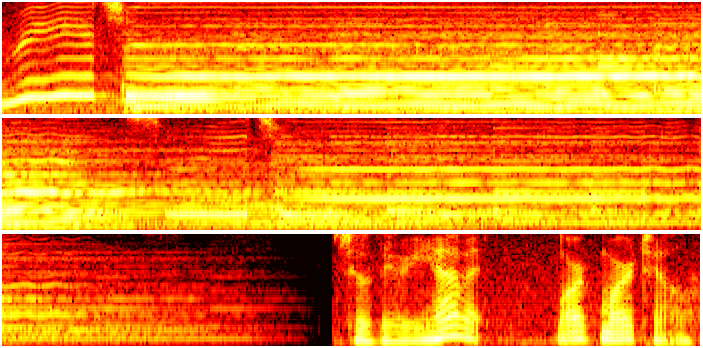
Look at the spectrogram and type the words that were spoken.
Rejoice. So there you have it, Mark Martell.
